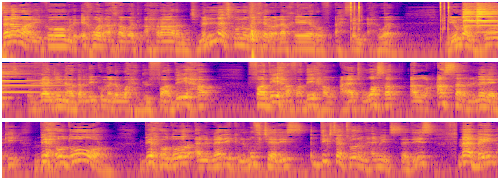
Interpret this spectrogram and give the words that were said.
السلام عليكم الاخوه الأخوات الأحرار. نتمنى تكونوا بخير وعلى خير وفي أحسن الأحوال. اليوم الخوت غادي نهضر لكم على واحد الفضيحة فضيحة فضيحة وقعت وسط العصر الملكي بحضور بحضور الملك المفترس الدكتاتور محمد السادس ما بين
